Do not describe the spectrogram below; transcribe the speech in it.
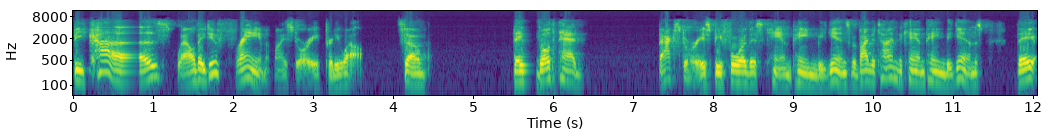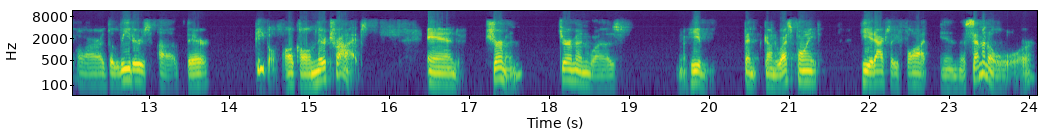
because, well, they do frame my story pretty well. So they both had backstories before this campaign begins, but by the time the campaign begins, they are the leaders of their people. I'll call them their tribes. And Sherman, Sherman was, you know, he been gone to West Point. He had actually fought in the Seminole War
